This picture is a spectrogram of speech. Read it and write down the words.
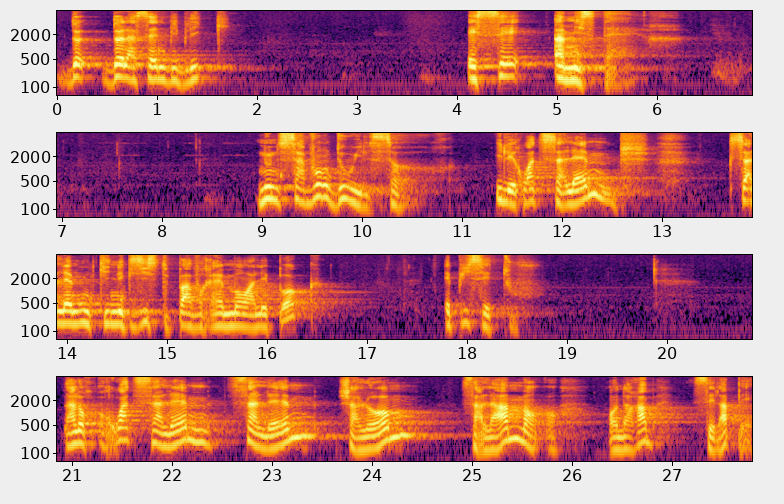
de, la scène biblique. Et c'est un mystère. Nous ne savons d'où il sort. Il est roi de Salem, Salem qui n'existe pas vraiment à l'époque, et puis c'est tout. Alors, roi de Salem, Salem, Shalom, Salam, en, arabe, c'est la paix.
